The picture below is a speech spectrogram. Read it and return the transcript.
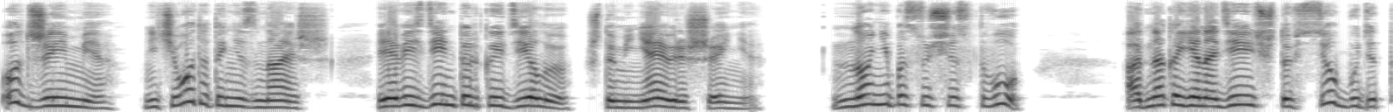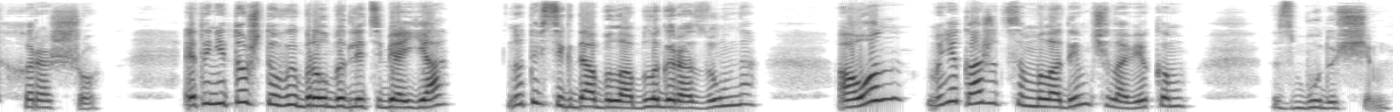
«О, Джимми, ничего-то ты не знаешь. Я весь день только и делаю, что меняю решение. Но не по существу. Однако я надеюсь, что все будет хорошо. Это не то, что выбрал бы для тебя я, но ты всегда была благоразумна, а он, мне кажется, молодым человеком с будущим.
